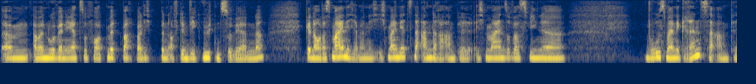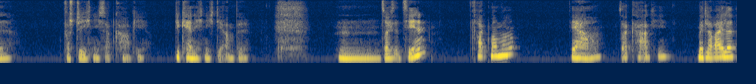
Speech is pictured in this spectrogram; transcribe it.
ähm, aber nur, wenn ihr jetzt sofort mitmacht, weil ich bin auf dem Weg, wütend zu werden, ne? Genau, das meine ich aber nicht. Ich meine jetzt eine andere Ampel. Ich meine sowas wie eine, wo ist meine Grenze Ampel? Verstehe ich nicht, sagt Kaki. Die kenne ich nicht, die Ampel. Hm, soll ich erzählen? fragt Mama. Ja, sagt Kaki. Mittlerweile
